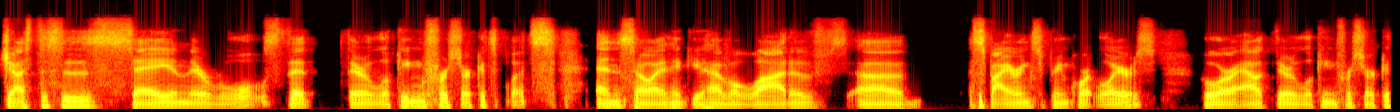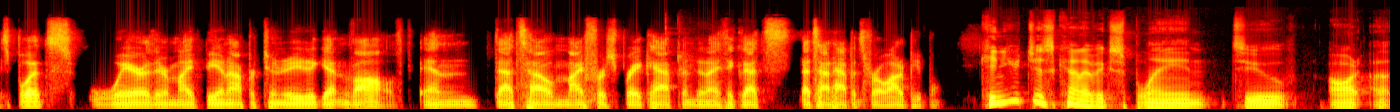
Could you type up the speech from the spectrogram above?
justices say in their rules that they're looking for circuit splits. And so I think you have a lot of uh, aspiring Supreme Court lawyers who are out there looking for circuit splits where there might be an opportunity to get involved. And that's how my first break happened. And I think that's that's how it happens for a lot of people. Can you just kind of explain to uh,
